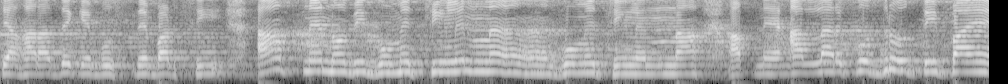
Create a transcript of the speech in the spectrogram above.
চেহারা দেখে বুঝতে পারছি, আপনি নবী ঘুমেছিলেন না ঘুমেছিলেন না, আপনি আল্লাহর কুদরতি পায়ে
